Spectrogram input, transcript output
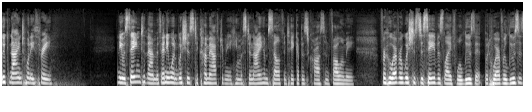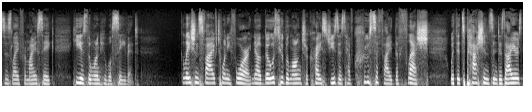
Luke 9 23. And he was saying to them, If anyone wishes to come after me, he must deny himself and take up his cross and follow me. For whoever wishes to save his life will lose it, but whoever loses his life for my sake, he is the one who will save it. Galatians 5:24 Now those who belong to Christ Jesus have crucified the flesh with its passions and desires.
